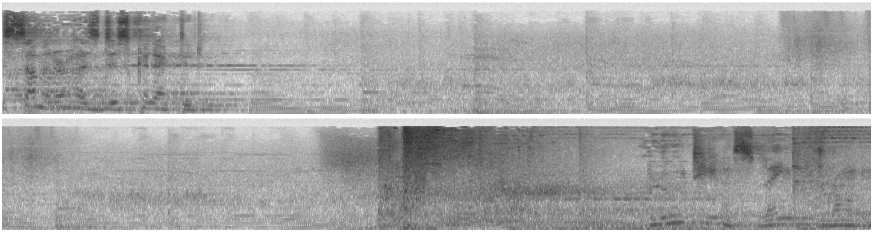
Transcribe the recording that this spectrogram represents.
A summoner has disconnected. Blue team has slain the dragon.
